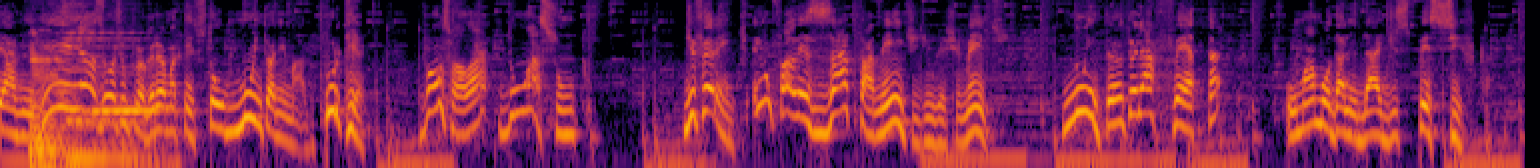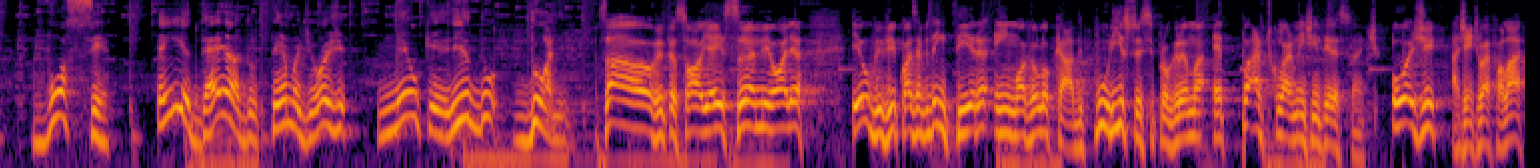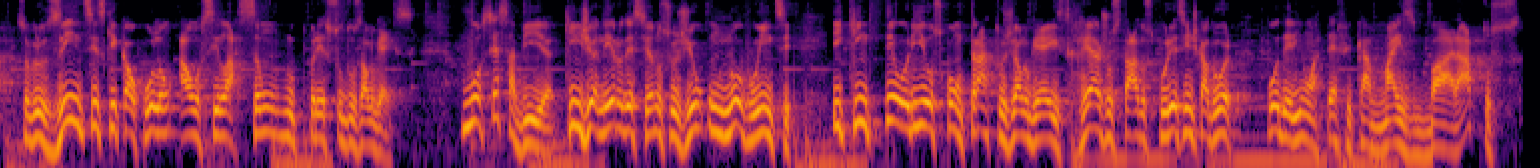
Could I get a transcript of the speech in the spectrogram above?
e amiguinhas! Hoje um programa que estou muito animado. Por quê? Vamos falar de um assunto diferente. Ele não fala exatamente de investimentos, no entanto, ele afeta uma modalidade específica. Você tem ideia do tema de hoje, meu querido Doni? Salve pessoal, e aí Sami, olha, eu vivi quase a vida inteira em imóvel locado e por isso esse programa é particularmente interessante. Hoje a gente vai falar sobre os índices que calculam a oscilação no preço dos aluguéis. Você sabia que em janeiro desse ano surgiu um novo índice e que, em teoria, os contratos de aluguéis reajustados por esse indicador poderiam até ficar mais baratos?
